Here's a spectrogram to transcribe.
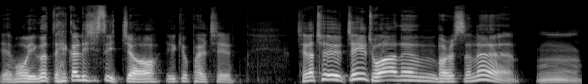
예, 뭐 이것도 헷갈리실 수 있죠. 1987. 제가 제일, 제일 좋아하는 벌스는 음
